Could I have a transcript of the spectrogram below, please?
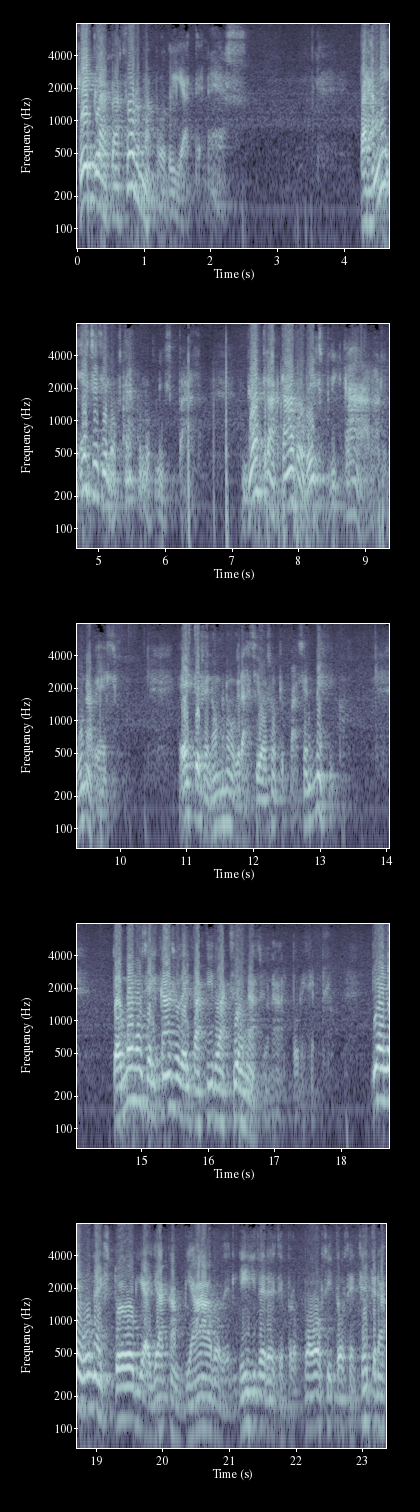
¿Qué plataforma podría tener? Para mí ese es el obstáculo principal. Yo he tratado de explicar alguna vez este fenómeno gracioso que pasa en México. Tomemos el caso del Partido Acción Nacional, por ejemplo tiene una historia ya cambiado de líderes, de propósitos, etc.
